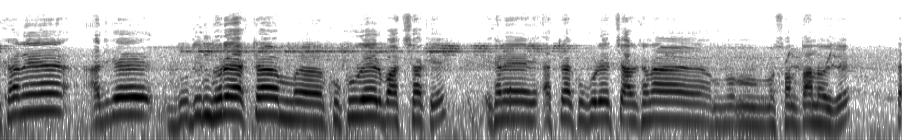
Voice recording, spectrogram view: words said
এখানে আজকে দুদিন ধরে একটা কুকুরের বাচ্চাকে, এখানে একটা কুকুরের চারখানা সন্তান হয়েছে। তা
